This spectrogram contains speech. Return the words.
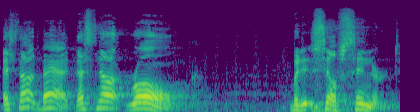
That's not bad. That's not wrong. But it's self-centered.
